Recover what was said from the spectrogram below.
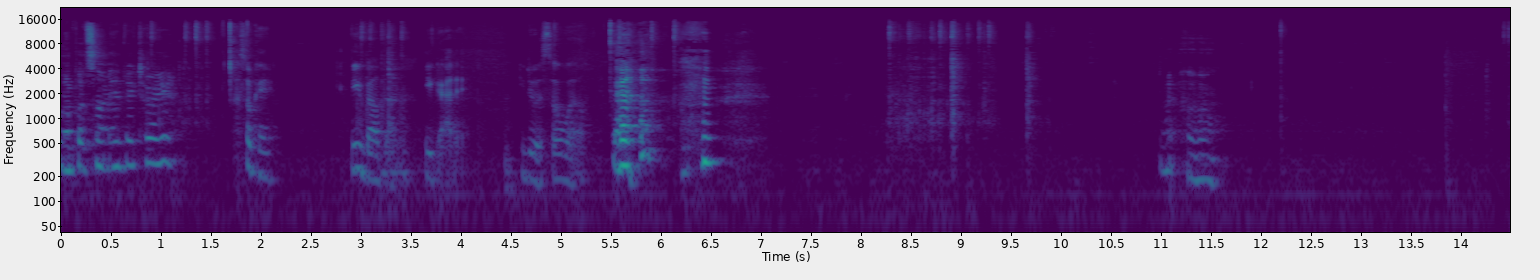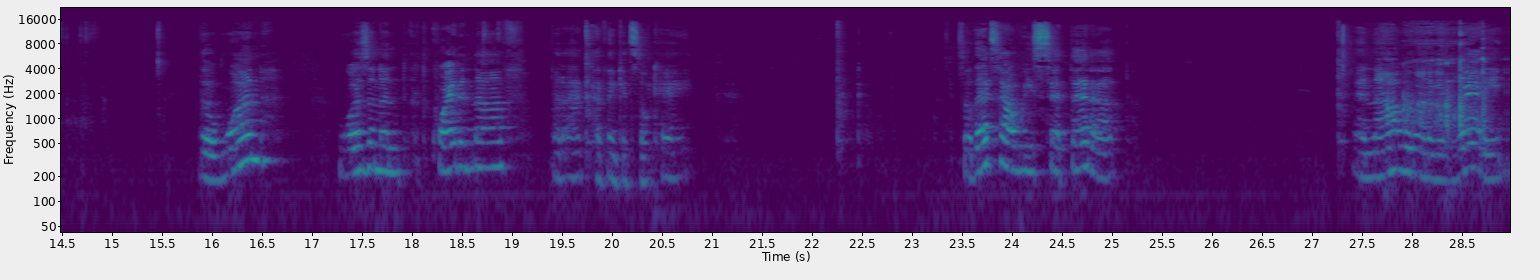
Want to put some in, Victoria? That's okay. You about done. You got it. You do it so well. Uh-huh. The one wasn't quite enough, but I, I think it's okay. So that's how we set that up. And now we're going to get ready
